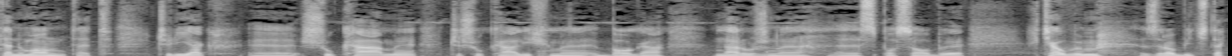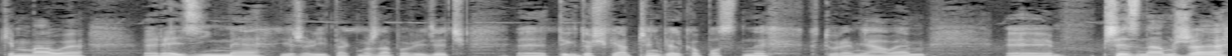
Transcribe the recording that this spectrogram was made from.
ten wanted, czyli jak e, szukamy, czy szukaliśmy Boga na różne sposoby, chciałbym zrobić takie małe rezime, jeżeli tak można powiedzieć, e, tych doświadczeń wielkopostnych, które miałem. E, przyznam, że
